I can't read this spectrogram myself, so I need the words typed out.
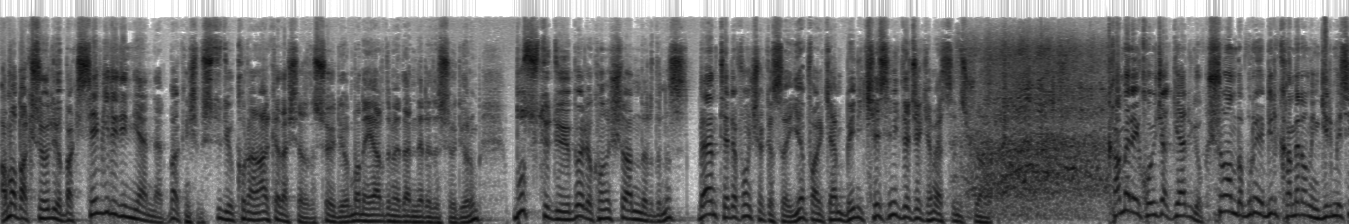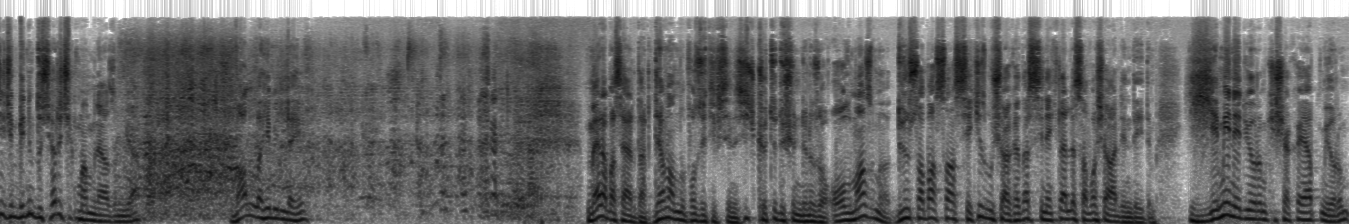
Ama bak söylüyor bak sevgili dinleyenler bakın şimdi stüdyo kuran arkadaşlara da söylüyorum bana yardım edenlere de söylüyorum. Bu stüdyoyu böyle konuşlandırdınız. Ben telefon şakası yaparken beni kesinlikle çekemezsiniz şu an. Kamerayı koyacak yer yok. Şu anda buraya bir kameranın girmesi için benim dışarı çıkmam lazım ya. Vallahi billahi. Merhaba Serdar. Devamlı pozitifsiniz. Hiç kötü düşündüğünüz o. Olmaz mı? Dün sabah saat 8.30'a kadar sineklerle savaş halindeydim. Yemin ediyorum ki şaka yapmıyorum.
